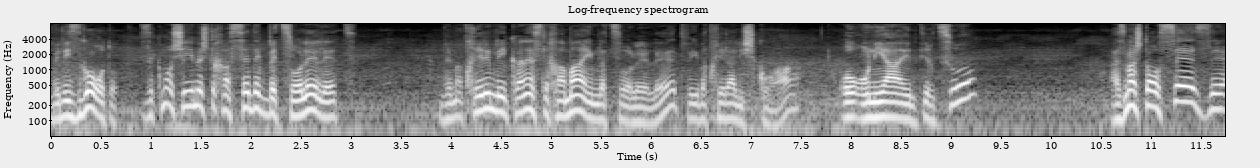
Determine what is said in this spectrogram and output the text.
ולסגור אותו. זה כמו שאם יש לך סדק בצוללת ומתחילים להיכנס לך מים לצוללת והיא מתחילה לשקוע, או אונייה אם תרצו, אז מה שאתה עושה זה,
